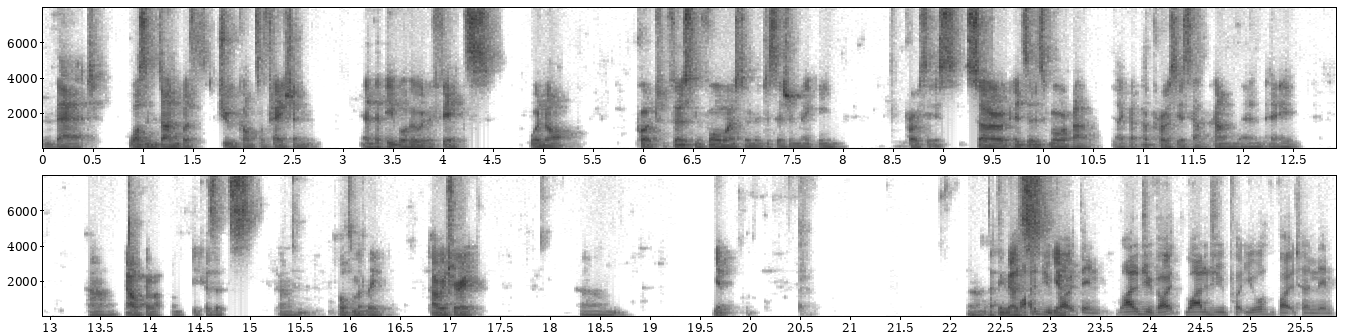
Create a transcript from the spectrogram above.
that wasn't done with due consultation, and the people who it affects were not put first and foremost in the decision making process. So it's it's more about like a, a process outcome than a um, outcome outcome because it's um, ultimately arbitrary. Um, yeah. Um, I think that's. Why did you yeah. vote then? Why did you vote? Why did you put your vote in then?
